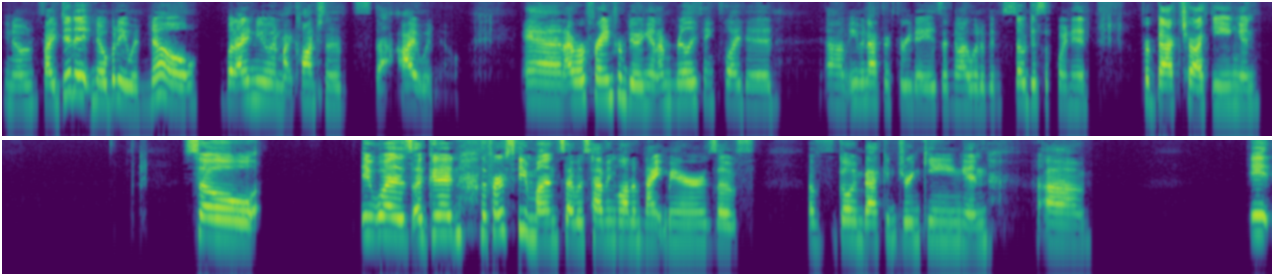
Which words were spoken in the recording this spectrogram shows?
you know, if I did it, nobody would know, but I knew in my conscience that I would know and I refrained from doing it. I'm really thankful I did. Um, even after three days, I know I would have been so disappointed for backtracking. And so it was a good, the first few months, I was having a lot of nightmares of, of going back and drinking. And, um, it,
